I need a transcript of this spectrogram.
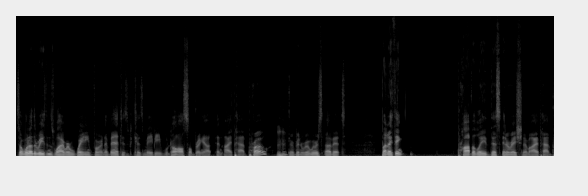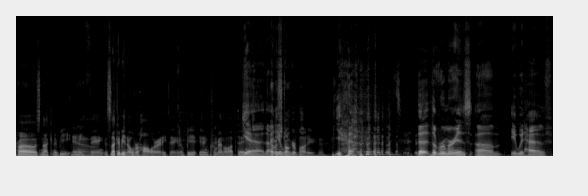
So one of the reasons why we're waiting for an event is because maybe they'll also bring out an iPad Pro. Mhm. There have been rumors of it, but I think probably this iteration of iPad Pro is not going to be No. anything. It's not going to be an overhaul or anything. It'll be an incremental update. Yeah, the Have a idea stronger body. Yeah. the the rumor is um, it would have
